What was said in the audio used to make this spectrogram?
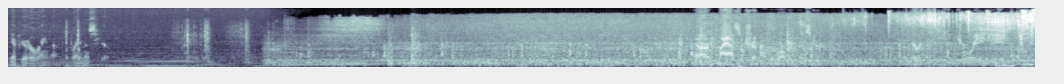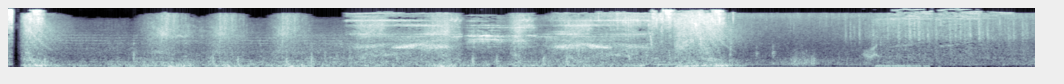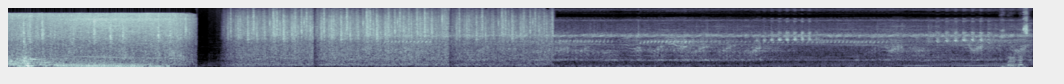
You have to go to Reyna. Reyna's here. In our last trip on the roller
